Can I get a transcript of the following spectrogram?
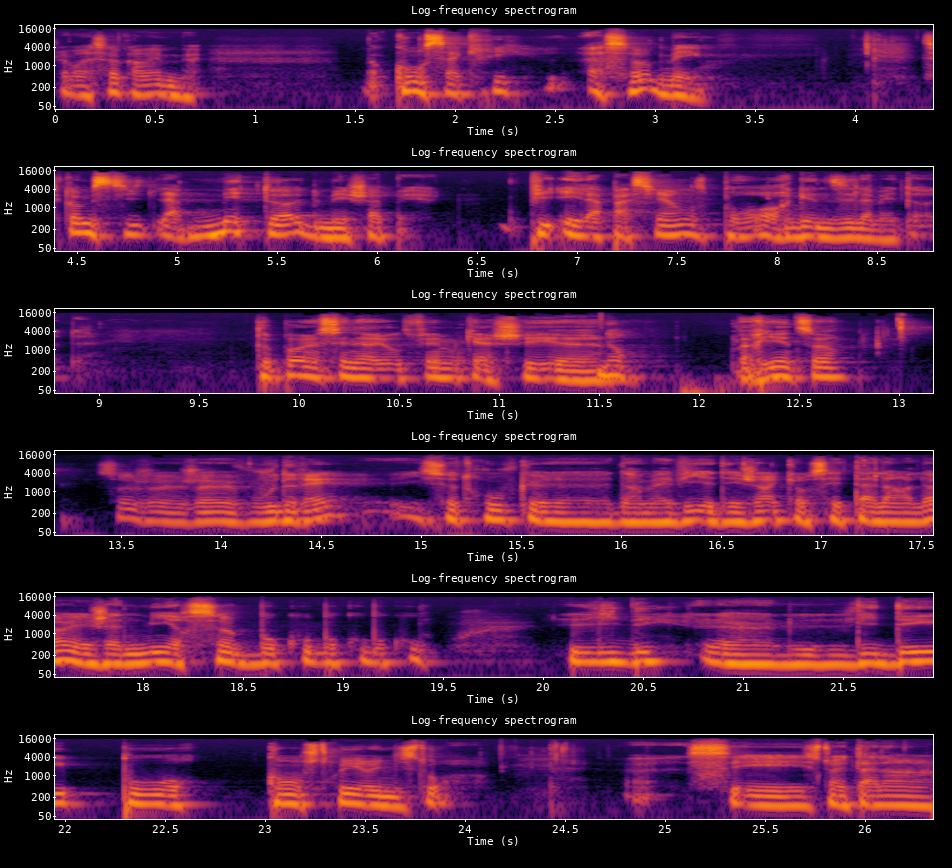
j'aimerais ça quand même me, me consacrer à ça, mais c'est comme si la méthode m'échappait. puis, et la patience pour organiser la méthode. T'as pas un scénario de film caché? euh, Non. Rien de ça? Ça, je, voudrais. Il se trouve que dans ma vie, il y a des gens qui ont ces talents-là et j'admire ça beaucoup, beaucoup, beaucoup. L'idée, l'idée pour construire une histoire. Euh, C'est c'est un talent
